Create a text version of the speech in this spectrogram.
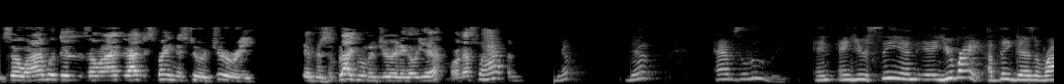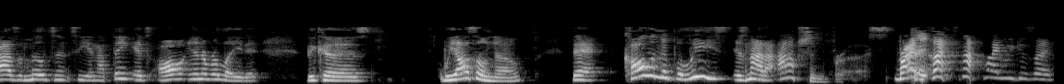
So when I would, so when I, I explain this to a jury, if there's a black woman the jury, they go, yeah, well, that's what happened. Yep. Yep. Absolutely. And, and you're seeing, you're right. I think there's a rise of militancy and I think it's all interrelated because we also know that calling the police is not an option for us, right? It's not like we can say,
